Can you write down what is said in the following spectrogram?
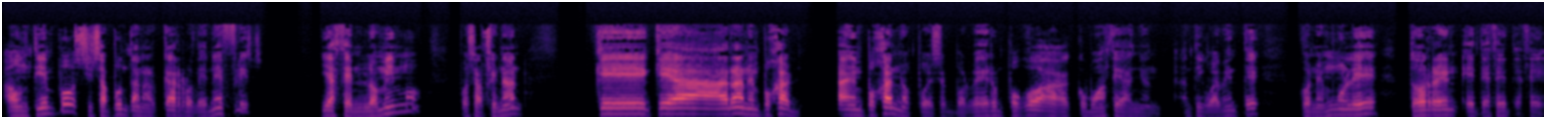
a un tiempo, si se apuntan al carro de Netflix y hacen lo mismo, pues al final, ¿qué, qué harán empujar, a empujarnos? Pues volver un poco a como hace años antiguamente, con Emule, torrent, etc, etc.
